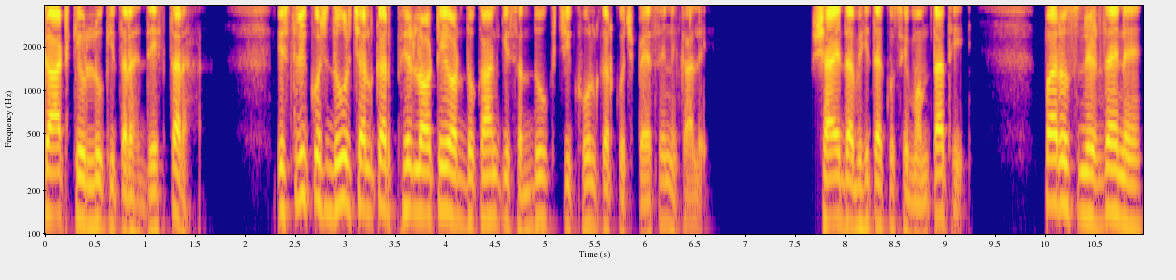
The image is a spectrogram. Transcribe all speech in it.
काट के उल्लू की तरह देखता रहा। स्त्री कुछ दूर चलकर फिर लौटी और दुकान की संदूकची खोलकर कुछ पैसे निकाले। शायद अभी तक उसे ममता थी, पर उस निर्दय ने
